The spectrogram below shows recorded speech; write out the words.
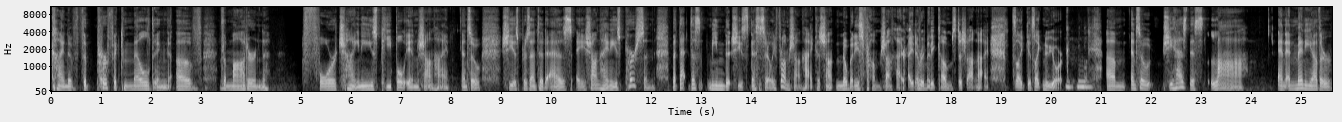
kind of the perfect melding of the modern for Chinese people in Shanghai. And so she is presented as a Shanghainese person, but that doesn't mean that she's necessarily from Shanghai because Shang- nobody's from Shanghai, right? Everybody comes to Shanghai. It's like it's like New York, mm-hmm. um, and so she has this la. And, and many other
